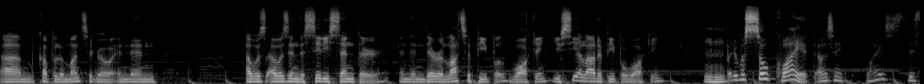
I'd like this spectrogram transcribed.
um, a couple of months ago and then i was i was in the city center and then there were lots of people walking you see a lot of people walking Mhm. but it was so quiet. I was like why is this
